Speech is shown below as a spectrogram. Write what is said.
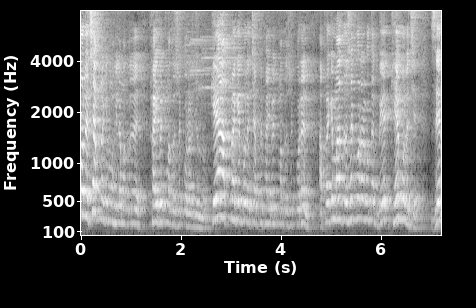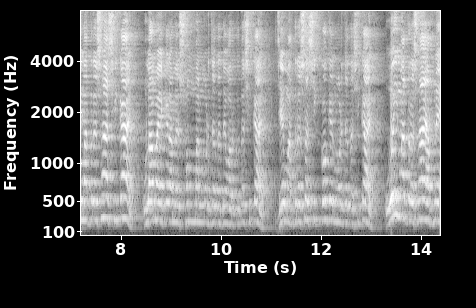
বলেছে আপনাকে মহিলা মাদ্রাসা প্রাইভেট মাদ্রাসা করার জন্য? কে আপনাকে বলেছে আপনি প্রাইভেট মাদ্রাসা করেন? আপনাকে মাদ্রাসা করার কথা কে বলেছে? যে মাদ্রাসা শিখায় উলামা একরামের সম্মান মর্যাদা দেওয়ার কথা শিখায়, যে মাদ্রাসা শিক্ষকের মর্যাদা শিখায়, ওই মাদ্রাসায় আপনি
